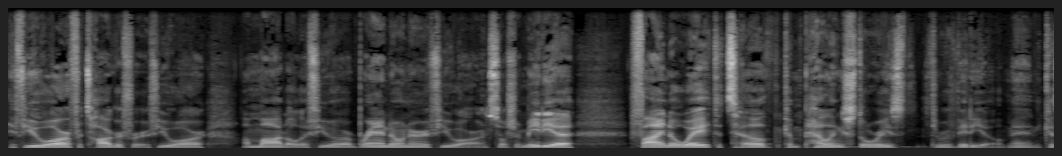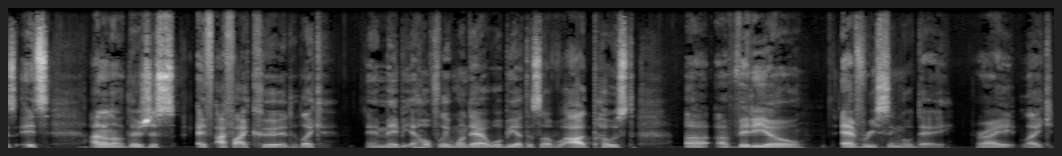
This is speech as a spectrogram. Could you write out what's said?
if you are a photographer, if you are a model, if you are a brand owner, if you are on social media, find a way to tell compelling stories through video, man. Because it's, I don't know, there's just, if, if I could, like, and maybe hopefully one day I will be at this level. I'd post a, a video every single day, right? Like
